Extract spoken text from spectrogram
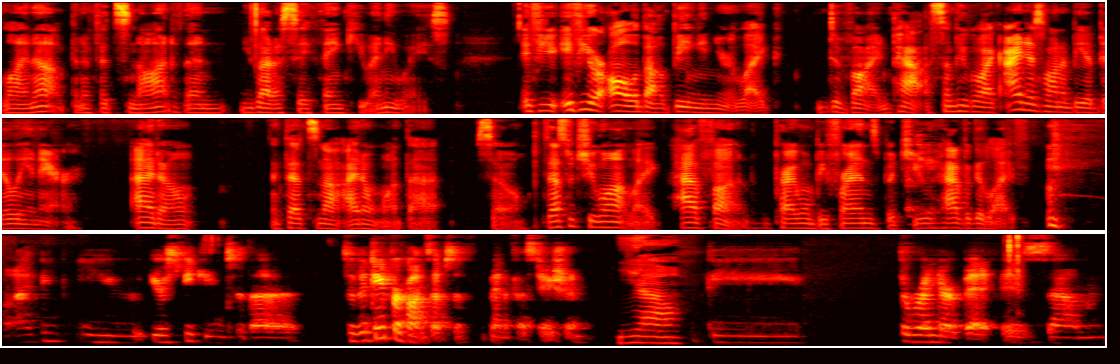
line up. And if it's not, then you got to say thank you anyways. If you if you're all about being in your like divine path. Some people like, I just want to be a billionaire. I don't. Like that's not I don't want that. So if that's what you want, like have fun. We probably won't be friends, but you have a good life. I think you you're speaking to the to the deeper concepts of manifestation. Yeah. The surrender bit is um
